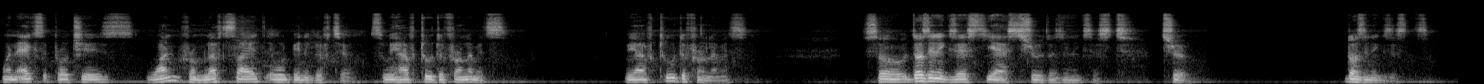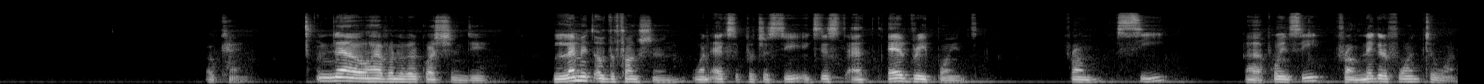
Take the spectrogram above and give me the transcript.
when x approaches 1 from left side it will be negative 2 so we have two different limits. We have two different limits. So doesn't exist? Yes true doesn't exist. True. Doesn't exist. Okay now I have another question D. Limit of the function when x approaches c exists at every point from c, uh, point c, from negative 1 to 1.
